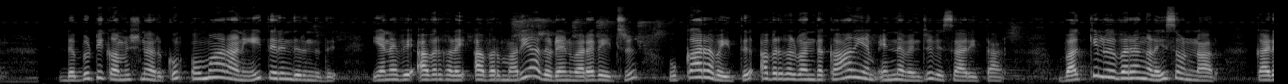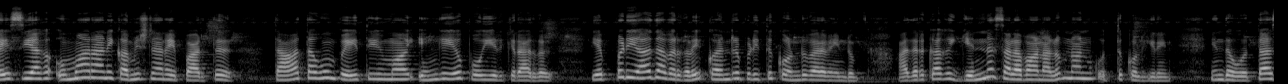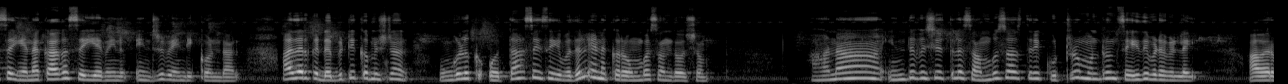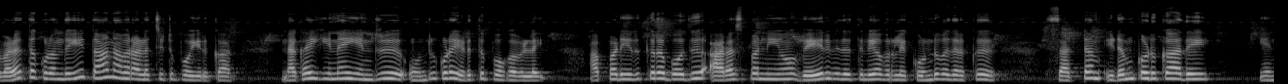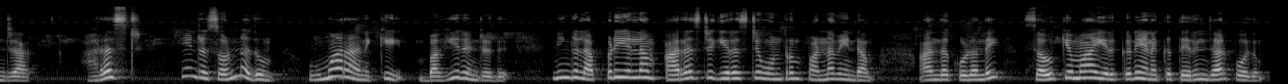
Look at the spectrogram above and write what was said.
டெபுட்டி கமிஷனருக்கும் உமாராணியை தெரிந்திருந்தது. எனவே அவர்களை அவர் மரியாதையுடன் வரவேற்று உட்கார வைத்து அவர்கள் வந்த காரியம் என்னவென்று விசாரித்தார். வக்கீல் விவரங்களை சொன்னார். கடைசியாக உமாராணி கமிஷனரை பார்த்து தாத்தாவும் பேத்தியுமாய் எங்கேயோ போயிருக்கிறார்கள். எப்படியாவது அவர்களை கண்டுபிடித்து கொண்டு வர வேண்டும். அதற்காக என்ன செலவானாலும் நான் ஒத்துக்கொள்கிறேன். இந்த ஒத்தாசை எனக்காக செய்ய வேண்டும் என்று வேண்டிக் கொண்டாள். அதற்கு டெபுட்டி கமிஷனர் உங்களுக்கு ஒத்தாசை செய்வதில் எனக்கு ரொம்ப சந்தோஷம். ஆனால் இந்த விஷயத்தில் சம்பு சாஸ்திரி குற்றம் ஒன்றும் செய்துவிடவில்லை அவர் வளர்த்த குழந்தையை தான் அவர் அழைச்சிட்டு போயிருக்கார். நகை இணை என்று ஒன்று கூட எடுத்து போகவில்லை. அப்படி இருக்கிற போது அரஸ்ட் பண்ணியோ வேறு விதத்திலேயோ அவர்களை கொண்டுவதற்கு சட்டம் இடம் கொடுக்காதே என்றார். அரஸ்ட் என்று சொன்னதும் உமாராணிக்கு பகீர் என்றது. நீங்கள் அப்படியெல்லாம் அரஸ்ட் கிரஸ்ட் ஒன்றும் பண்ண வேண்டாம். அந்த குழந்தை சௌக்கியமா இருக்குன்னு எனக்கு தெரிஞ்சால் போதும்.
